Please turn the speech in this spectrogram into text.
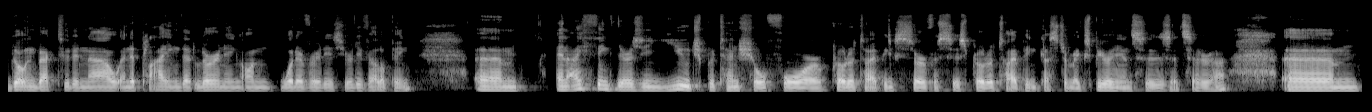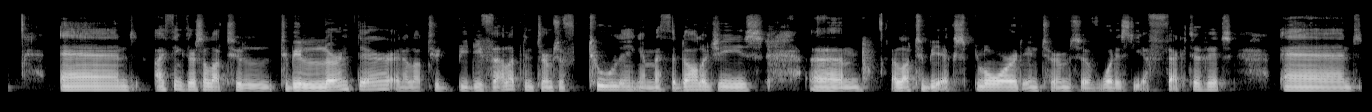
going back to the now and applying that learning on whatever it is you're developing um, and i think there's a huge potential for prototyping services prototyping customer experiences etc um, and I think there's a lot to to be learned there, and a lot to be developed in terms of tooling and methodologies. Um, a lot to be explored in terms of what is the effect of it. And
